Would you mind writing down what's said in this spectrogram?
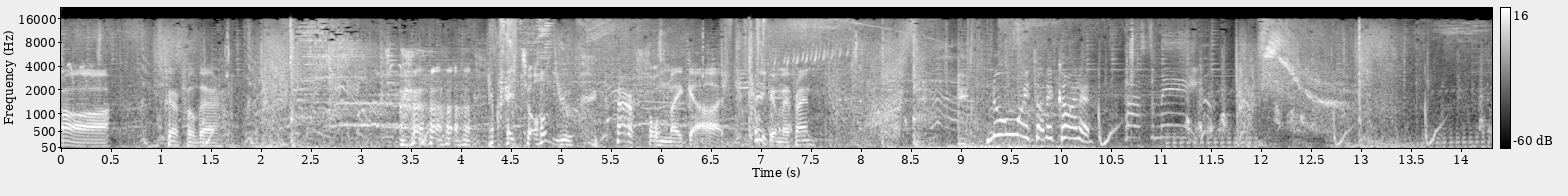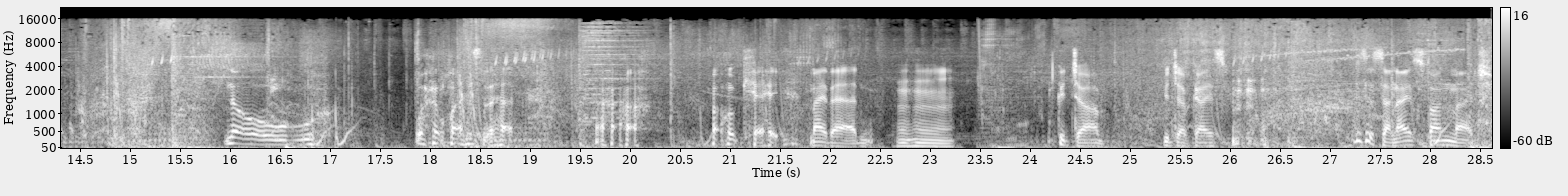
Aw, careful there. I told you, careful, my god. Here you go, my friend. No, I thought I caught it. Pass to me. No. What was that? okay, my bad. Mm hmm Good job. Good job, guys. this is a nice, fun match.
